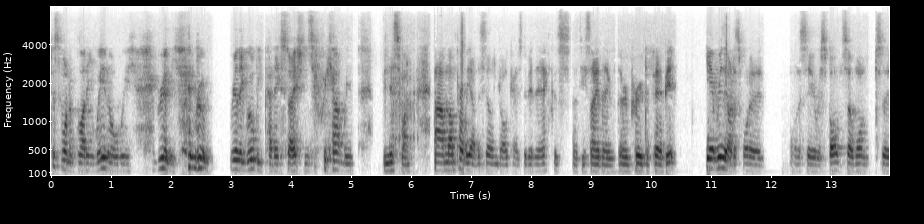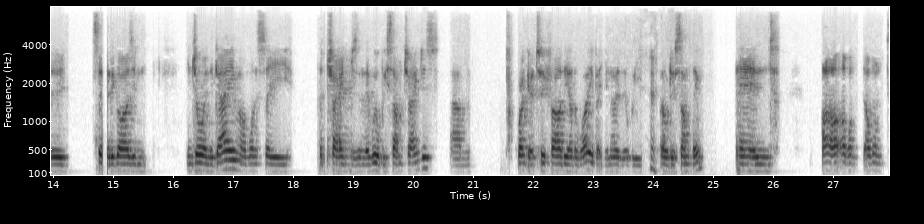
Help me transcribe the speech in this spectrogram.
Just want a bloody win, or we really, really will be paddock stations if we can't win in this one. Um, I'm probably underselling Gold Coast a bit there because, as you say, they've they're improved a fair bit. Yeah, really, I just want to want to see a response. I want to see the guys in enjoying the game. I want to see the changes, and there will be some changes. Um, won't go too far the other way, but you know they'll be they'll do something and I, I, want I want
